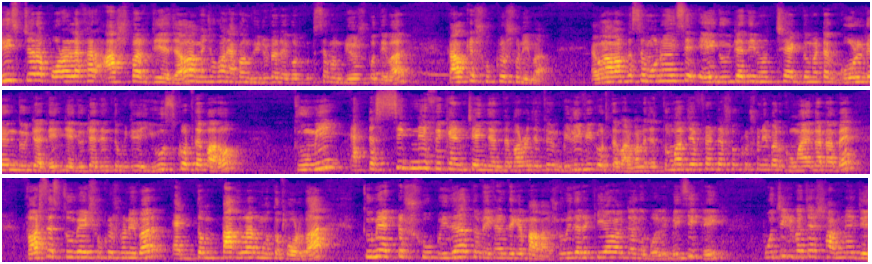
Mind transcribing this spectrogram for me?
লিস্ট যারা পড়ালেখার আশপাশ দিয়ে যাও, আমি যখন এখন ভিডিওটা রেকর্ড করতেছি এখন বৃহস্পতিবার, কালকে শুক্র শনিবার, এবং আমার কাছে মনে হয়েছে এই দুইটা দিন হচ্ছে একদম একটা গোল্ডেন দুইটা দিন, যে দুইটা দিন তুমি যদি ইউজ করতে পারো, তুমি একটা সিগনিফিকেন্ট চেঞ্জ আনতে পারবে, যে তুমি বিলিভই করতে পারবে না, যে তোমার যে ফ্রেন্ডটা শুক্র শনিবার ঘুমায় কাটাবে ভার্সেস তুমি এই শুক্র শনিবার একদম পাগলার মতো পড়বা। তুমি একটা সুবিধা তুমি এখান থেকে পাবা। সুবিধাটা কি হবে আমি তোমাকে বলি। বেসিকলি পঁচিশ বছর সামনে যে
